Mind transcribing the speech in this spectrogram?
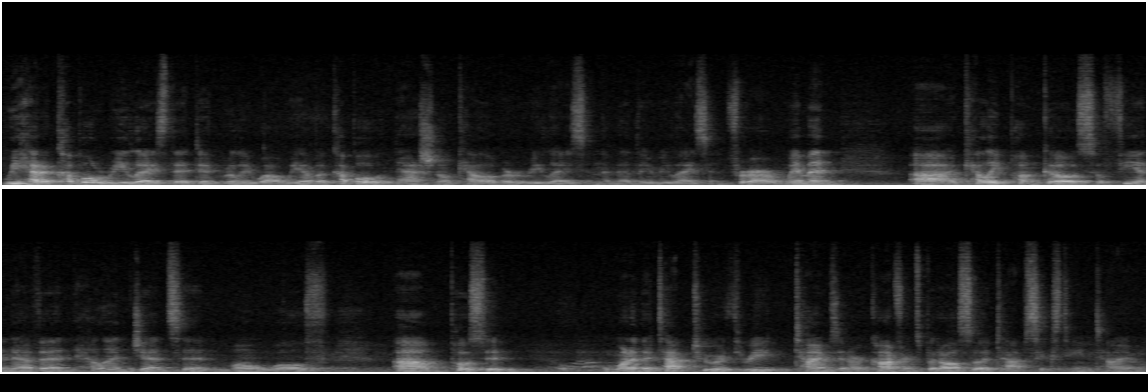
we had a couple relays that did really well. We have a couple national caliber relays in the medley relays. And for our women, uh, Kelly Punko, Sophia Nevin, Helen Jensen, Mo Wolf um, posted one of the top two or three times in our conference, but also a top 16 time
